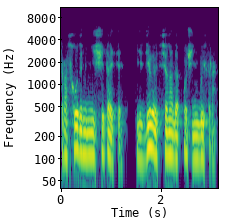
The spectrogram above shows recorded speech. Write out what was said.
С расходами не считайся. И сделать все надо очень быстро».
